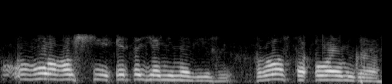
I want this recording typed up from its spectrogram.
Во, вообще, это я ненавижу. Просто ОМГ.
